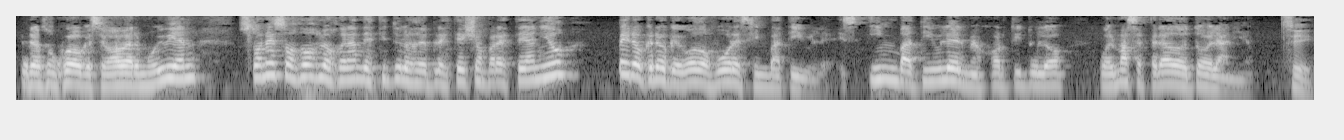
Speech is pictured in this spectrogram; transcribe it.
Pero es un juego que se va a ver muy bien. Son esos dos los grandes títulos de PlayStation para este año. Pero creo que God of War es imbatible. Es imbatible el mejor título o el más esperado de todo el año. Sí,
